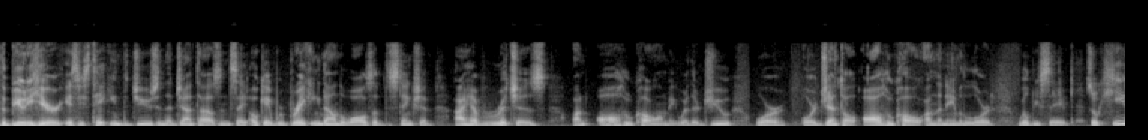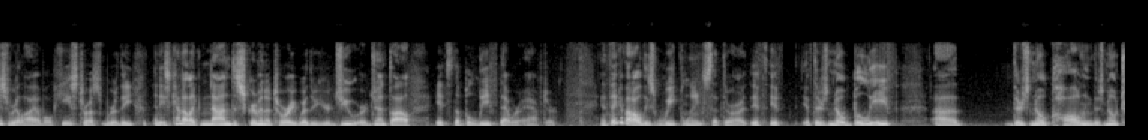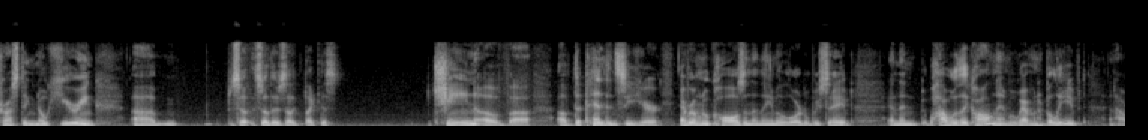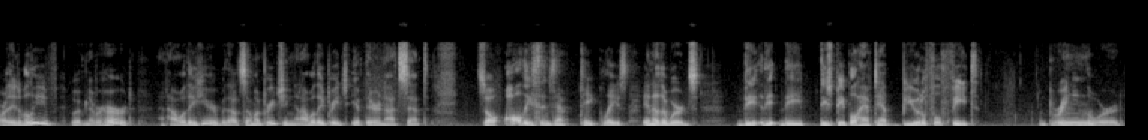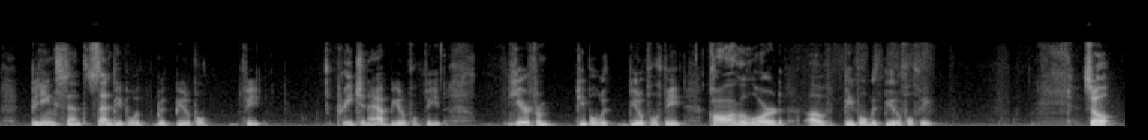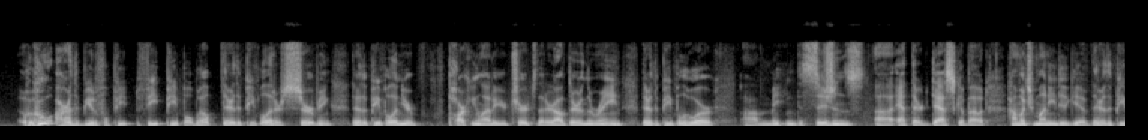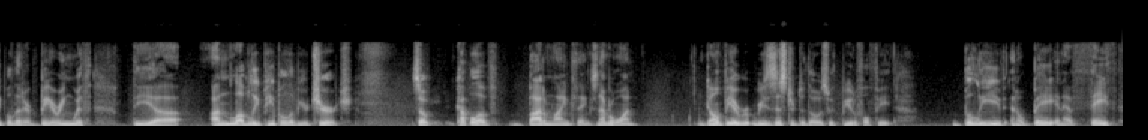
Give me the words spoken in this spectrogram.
The beauty here is He's taking the Jews and the Gentiles and say, okay, we're breaking down the walls of distinction. I have riches on all who call on me, whether Jew or or Gentile. All who call on the name of the Lord will be saved. So he's reliable, he's trustworthy, and he's kind of like non-discriminatory whether you're Jew or Gentile. It's the belief that we're after. And think about all these weak links that there are. If if if there's no belief, uh, there's no calling, there's no trusting, no hearing. Um, so so there's a, like this chain of uh, of dependency here. Everyone who calls in the name of the Lord will be saved. And then how will they call on him who haven't believed? And how are they to believe who have never heard? And how will they hear without someone preaching? And how will they preach if they are not sent? So all these things have to take place. In other words, the, the, the these people have to have beautiful feet, bringing the word, being sent, send people with, with beautiful feet, preach and have beautiful feet, hear from people with beautiful feet, call on the Lord of people with beautiful feet. So, who are the beautiful feet people? Well, they're the people that are serving. They're the people in your parking lot of your church that are out there in the rain. They're the people who are uh, making decisions uh, at their desk about how much money to give. They're the people that are bearing with the uh, unlovely people of your church. So, couple of bottom line things. Number one, don't be a resistor to those with beautiful feet. Believe and obey and have faith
